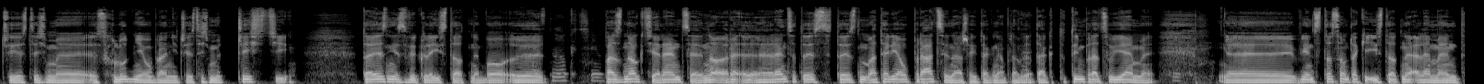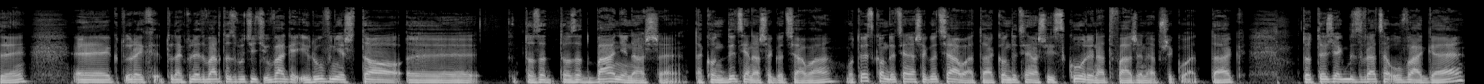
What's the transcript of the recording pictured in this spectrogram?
Czy jesteśmy schludnie ubrani, czy jesteśmy czyści to jest niezwykle istotne, bo y, paznokcie, paznokcie ręce, no re, ręce to jest, to jest materiał pracy naszej tak naprawdę, tak, tak to tym pracujemy. E, więc to są takie istotne elementy, e, których, na które warto zwrócić uwagę i również to, e, to, to zadbanie nasze, ta kondycja naszego ciała, bo to jest kondycja naszego ciała, ta kondycja naszej skóry na twarzy na przykład, tak? To też jakby zwraca uwagę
